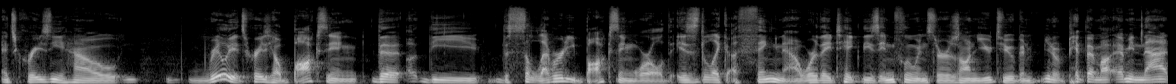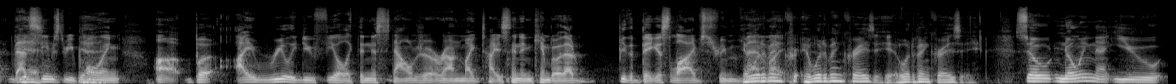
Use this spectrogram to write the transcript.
it's crazy how really it's crazy how boxing the the the celebrity boxing world is like a thing now where they take these influencers on YouTube and you know pit them up. I mean that that yeah, seems to be pulling. Yeah. Uh, but I really do feel like the nostalgia around Mike Tyson and Kimbo that be the biggest live stream event. It would have been it would have been crazy. It would have been crazy. So knowing that you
